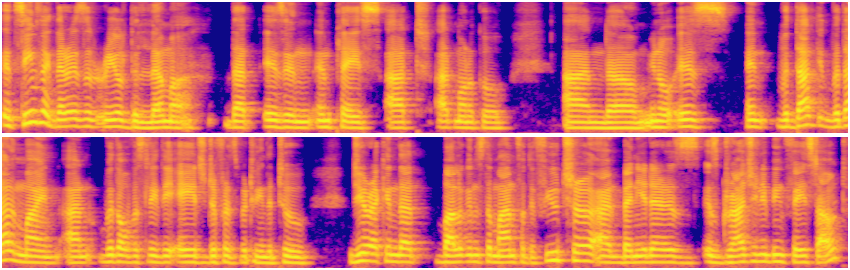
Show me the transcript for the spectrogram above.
it seems like there is a real dilemma that is in in place at at Monaco, and um, you know is and with that with that in mind, and with obviously the age difference between the two, do you reckon that Balogun is the man for the future and Ben Yedder is is gradually being phased out?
